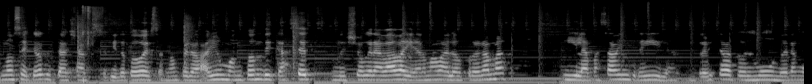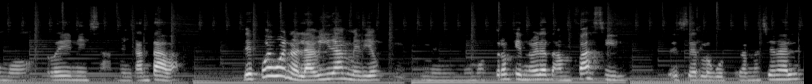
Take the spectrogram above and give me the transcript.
no sé, creo que está, ya se quitó todo eso, ¿no? Pero hay un montón de cassettes donde yo grababa y armaba los programas y la pasaba increíble. Entrevistaba a todo el mundo, era como re en esa, me encantaba. Después, bueno, la vida me dio, me, mostró que no era tan fácil ser locutora nacional,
